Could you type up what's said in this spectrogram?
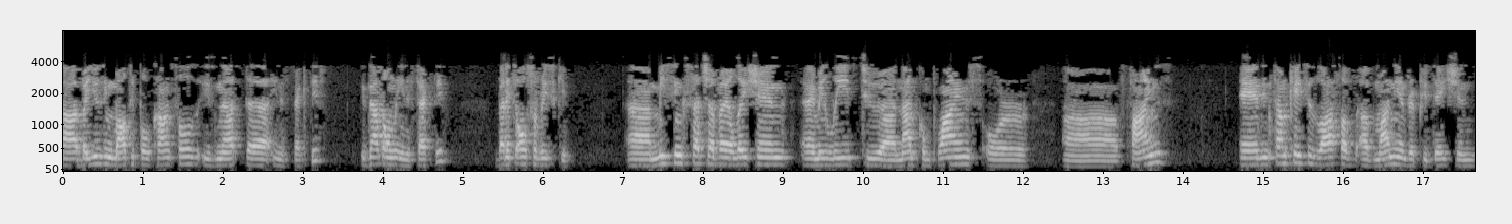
uh, by using multiple consoles is not uh, ineffective. It's not only ineffective, but it's also risky. Missing such a violation may lead to non-compliance or fines and in some cases loss of, of money and reputation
